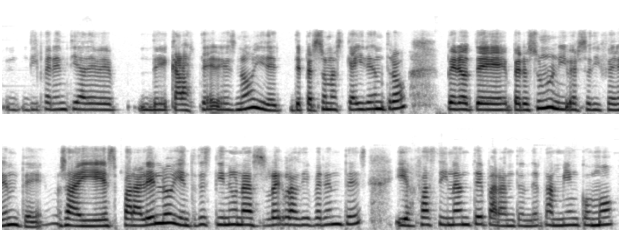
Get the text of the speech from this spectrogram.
diferencia de, de caracteres ¿no? y de, de personas que hay dentro, pero, te, pero es un universo diferente. O sea, y es paralelo y entonces tiene unas reglas diferentes y es fascinante para entender también cómo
